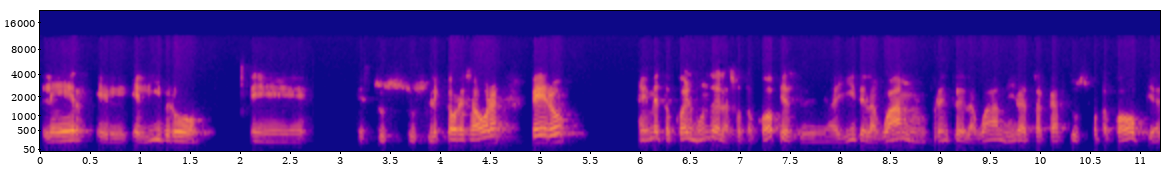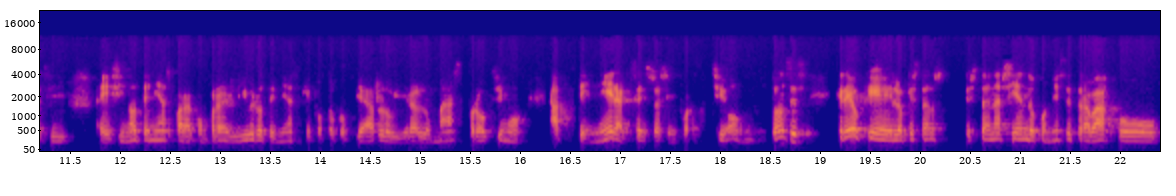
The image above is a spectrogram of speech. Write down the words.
leer el, libro eh, sus, sus, lectores ahora, pero a mí me tocó el mundo de las fotocopias, allí de la UAM, enfrente de la UAM, ir a sacar tus fotocopias y eh, si no tenías para comprar el libro tenías que fotocopiarlo y era lo más próximo a tener acceso a esa información. Entonces, creo que lo que están, haciendo con este trabajo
